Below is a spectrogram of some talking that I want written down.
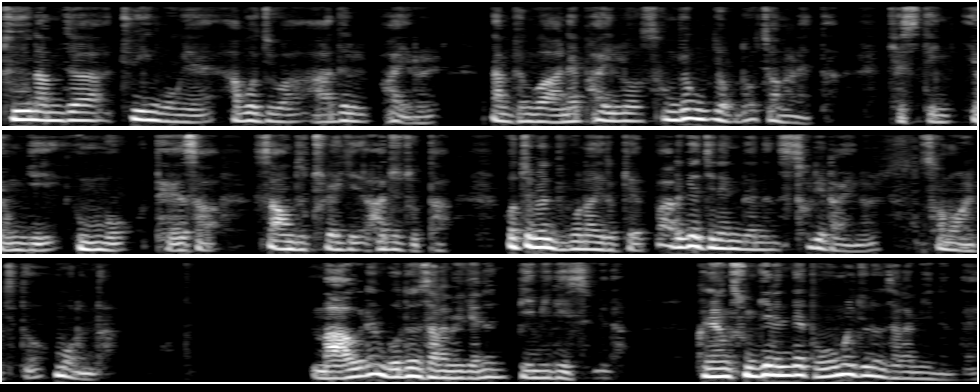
두 남자 주인공의 아버지와 아들 파일을 남편과 아내 파일로 성경적으로 전환했다. 캐스팅, 연기, 음모, 대사, 사운드 트랙이 아주 좋다. 어쩌면 누구나 이렇게 빠르게 진행되는 스토리라인을 선호할지도 모른다. 마을의 모든 사람에게는 비밀이 있습니다. 그냥 숨기는데 도움을 주는 사람이 있는데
